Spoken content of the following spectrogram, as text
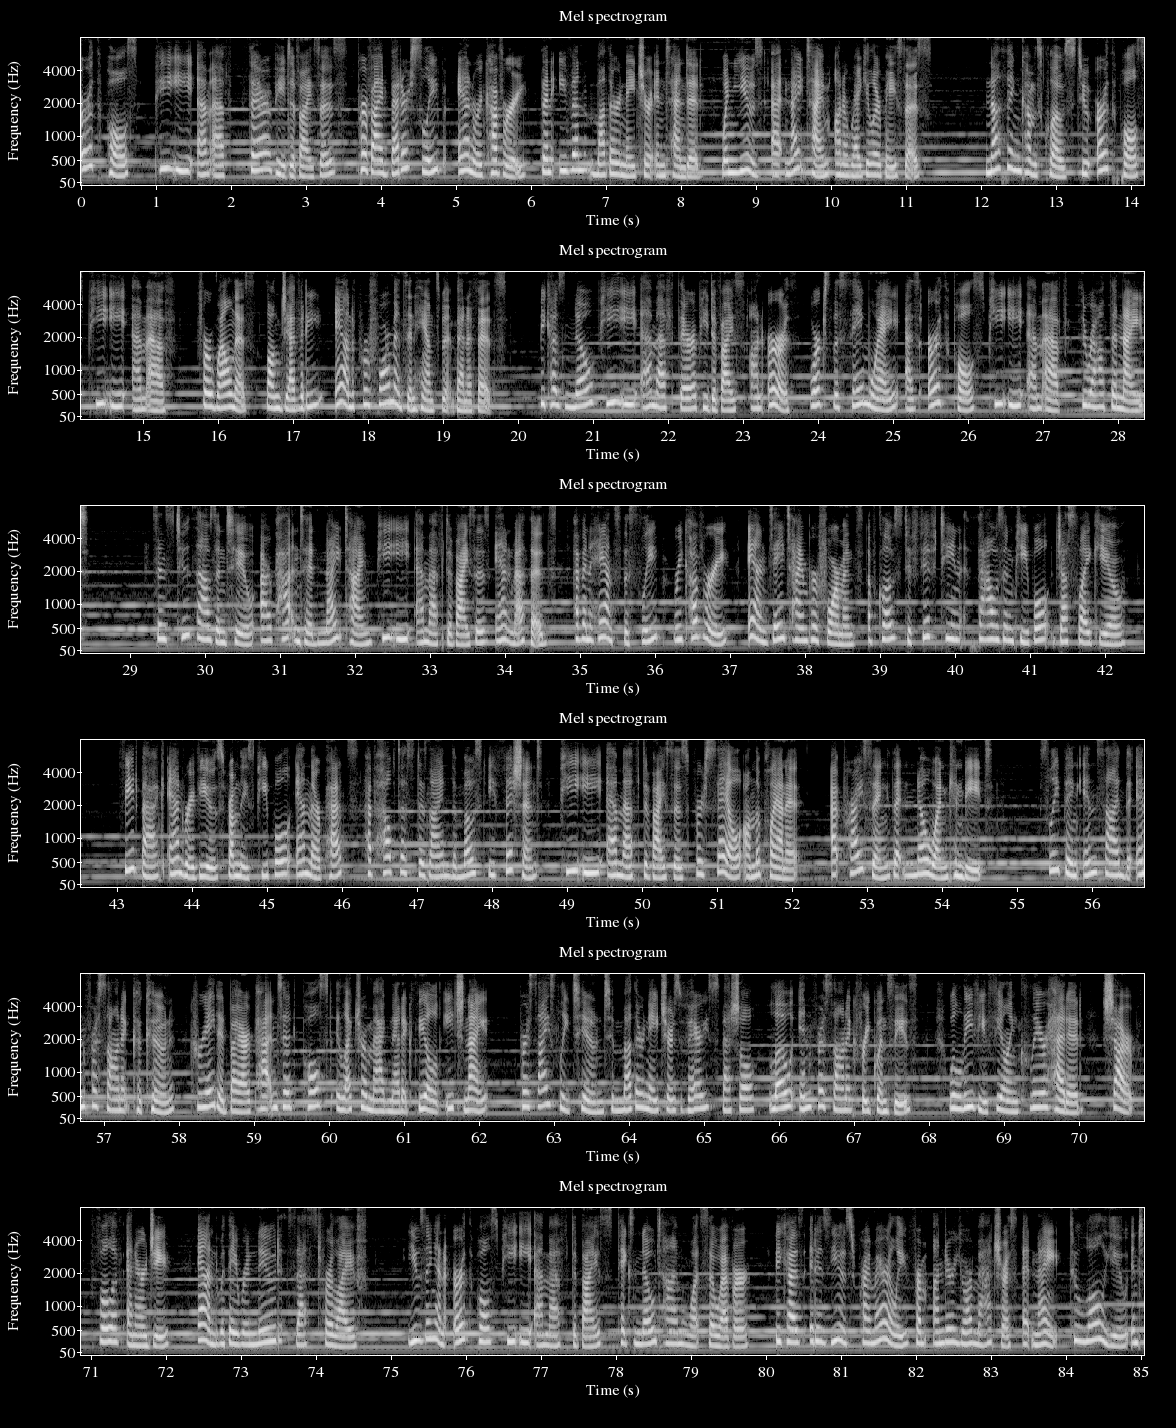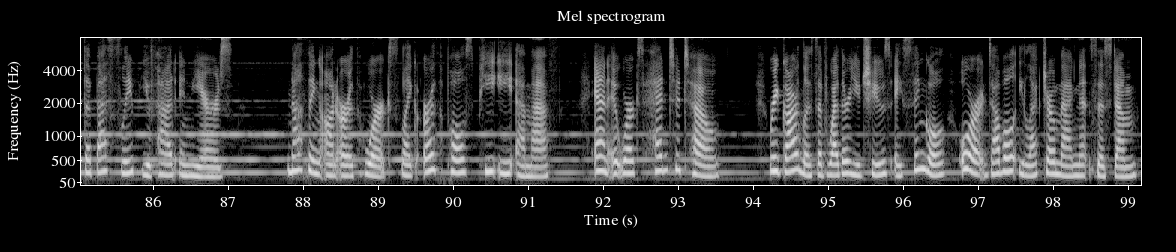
Earth Pulse PEMF therapy devices provide better sleep and recovery than even Mother Nature intended when used at nighttime on a regular basis. Nothing comes close to Earth Pulse PEMF for wellness, longevity, and performance enhancement benefits. Because no PEMF therapy device on Earth works the same way as Earth Pulse PEMF throughout the night. Since 2002, our patented nighttime PEMF devices and methods have enhanced the sleep, recovery, and daytime performance of close to 15,000 people just like you. Feedback and reviews from these people and their pets have helped us design the most efficient PEMF devices for sale on the planet at pricing that no one can beat. Sleeping inside the infrasonic cocoon created by our patented pulsed electromagnetic field each night, precisely tuned to Mother Nature's very special low infrasonic frequencies, will leave you feeling clear headed, sharp, full of energy, and with a renewed zest for life. Using an Earth Pulse PEMF device takes no time whatsoever because it is used primarily from under your mattress at night to lull you into the best sleep you've had in years. Nothing on Earth works like Earth Pulse PEMF, and it works head to toe. Regardless of whether you choose a single or double electromagnet system,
